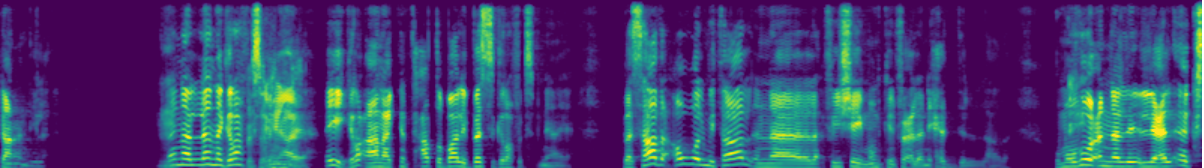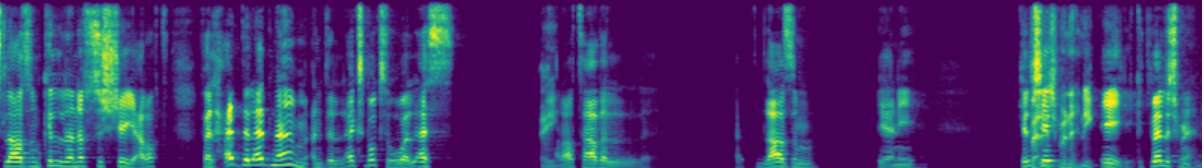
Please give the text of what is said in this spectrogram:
كان عندي لا. لأن لأن graphics الحين بالنهايه إي gra... أنا كنت حاط ببالي بس graphics بالنهايه بس هذا أول مثال إن لا في شيء ممكن فعلا يحد هذا. وموضوع إن اللي, اللي على ال X لازم كله نفس الشيء عرفت؟ فالحد الأدنى عند ال Xbox هو ال S. إي. عرفت؟ هذا ال... لازم يعني كل شيء من هني. إي تبلش من هنا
